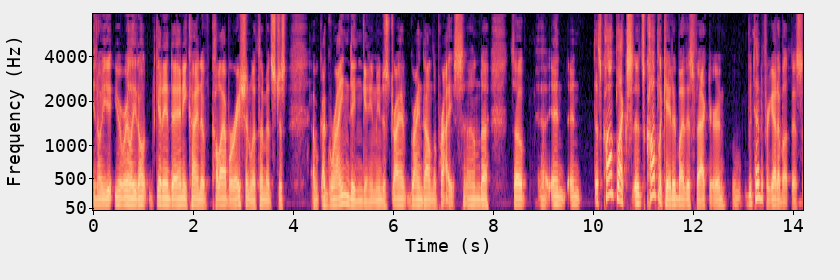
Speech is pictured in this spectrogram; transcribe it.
You know, you, you really don't get into any kind of collaboration with them. It's just a, a grinding game. You just drive, grind down the price. And uh, so, uh, and, and, this complex it's complicated by this factor and we tend to forget about this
